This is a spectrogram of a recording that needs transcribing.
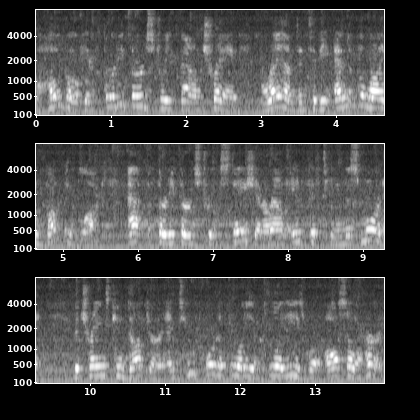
Hoboken 33rd Street bound train rammed into the end of the line bumping block at the 33rd Street station around 8:15 this morning. The train's conductor and two Port Authority employees were also hurt.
